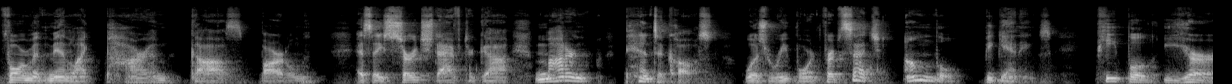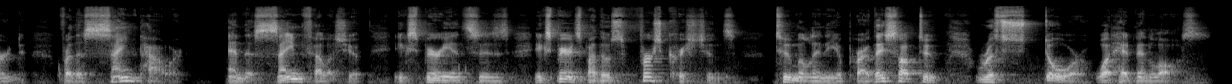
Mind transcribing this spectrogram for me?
form of men like Parham, Goss, Bartleman, as they searched after God. Modern Pentecost was reborn from such humble beginnings. People yearned for the same power and the same fellowship experiences experienced by those first Christians two millennia prior. They sought to restore what had been lost,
